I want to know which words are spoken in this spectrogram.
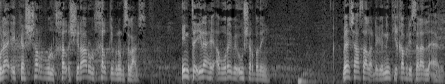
ulaa'ika shiraaru lkhalqi bu nabi sal lay slm inta ilaahay abuuray bay ugu shar badan yihiin. Meeshaasaa la dhigay ninkii qabri salaad la aaday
